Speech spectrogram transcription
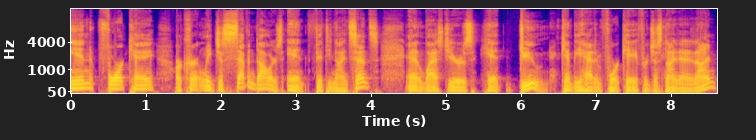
in 4K, are currently just $7.59. And last year's hit Dune can be had in 4K for just $9.99.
